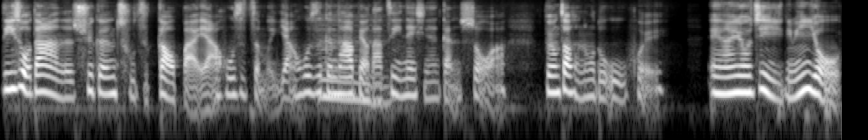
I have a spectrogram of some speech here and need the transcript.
理所当然的去跟厨子告白呀、或是怎么样，或是跟他表达自己内心的感受啊，不用造成那么多误会。N I U G》里面有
